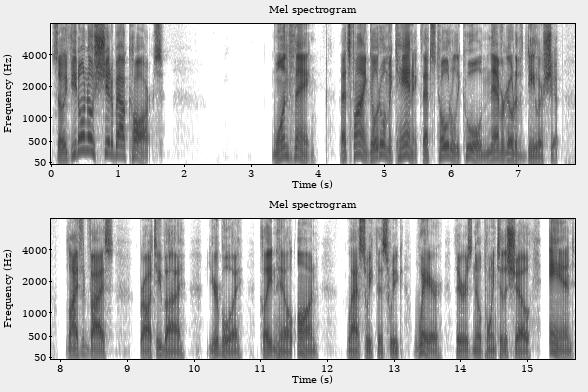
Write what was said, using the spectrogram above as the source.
So if you don't know shit about cars, one thing that's fine. Go to a mechanic. That's totally cool. Never go to the dealership. Life advice brought to you by your boy Clayton Hill on last week this week, where there is no point to the show and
